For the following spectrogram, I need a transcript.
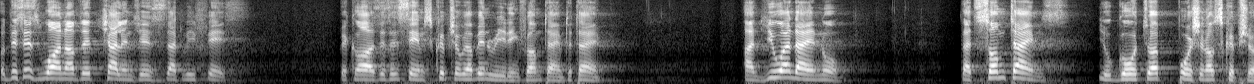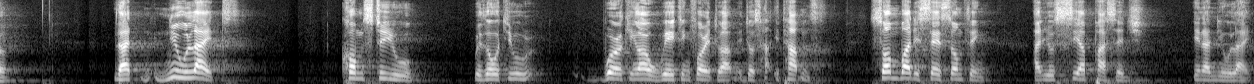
But this is one of the challenges that we face because it's the same scripture we have been reading from time to time. And you and I know that sometimes you go to a portion of scripture, that new light comes to you without you working or waiting for it to happen. It just it happens. Somebody says something, and you see a passage in a new light.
